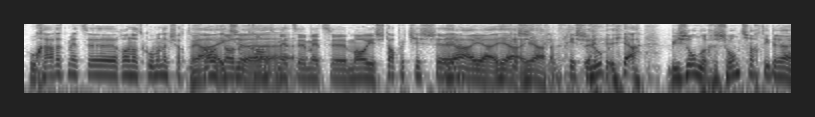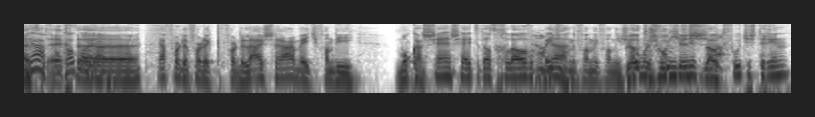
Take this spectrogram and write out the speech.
hoe gaat het met eh, Ronald Koeman? Ik zag de Ja, foto ik in de krant eh, met, eh, met mooie stappertjes. ja, ja, ja. frisse- ja. fri- frisse look. ja, bijzonder gezond zag hij eruit. Ja, Echt, ook wel, ja. Ja, voor de, voor, de, voor de luisteraar een beetje van die mocassins heette dat geloof ik. Ja. Een beetje Ja. van, die- van die, van die Blote voetjes. blote Ja. voetjes erin.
